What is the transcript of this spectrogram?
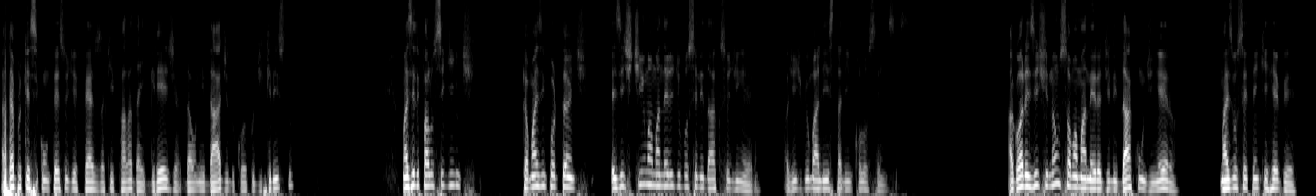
até porque esse contexto de Efésios aqui fala da igreja, da unidade do corpo de Cristo. Mas ele fala o seguinte, que é o mais importante: existia uma maneira de você lidar com o seu dinheiro. A gente viu uma lista ali em Colossenses. Agora existe não só uma maneira de lidar com o dinheiro, mas você tem que rever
